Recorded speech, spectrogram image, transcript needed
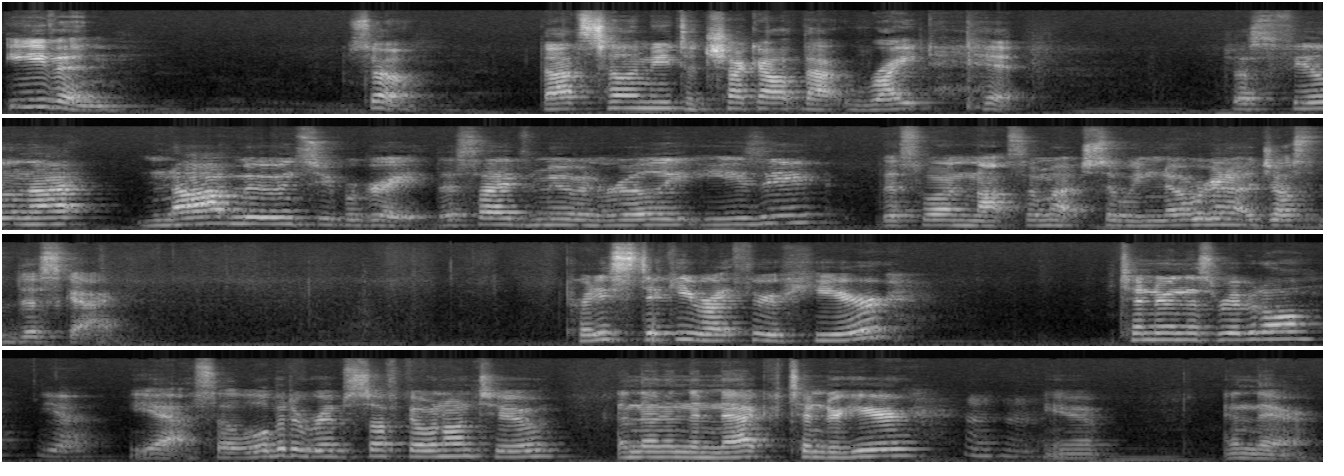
even. So, that's telling me to check out that right hip. Just feeling that, not moving super great. This side's moving really easy. This one, not so much. So we know we're gonna adjust this guy. Pretty sticky right through here. Tender in this rib at all? Yeah. Yeah, so a little bit of rib stuff going on too. And then in the neck, tender here. Mm-hmm. Yep. And there.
